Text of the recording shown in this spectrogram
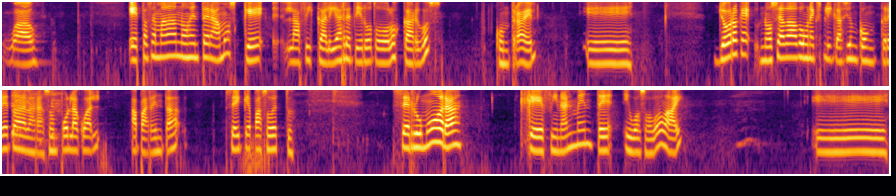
Wow. Esta semana nos enteramos que la fiscalía retiró todos los cargos contra él. Eh, yo creo que no se ha dado una explicación concreta de la razón por la cual aparenta ser que pasó esto. Se rumora que finalmente it was all a lie. Eh,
